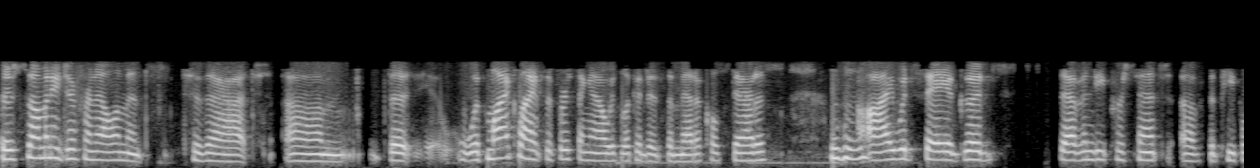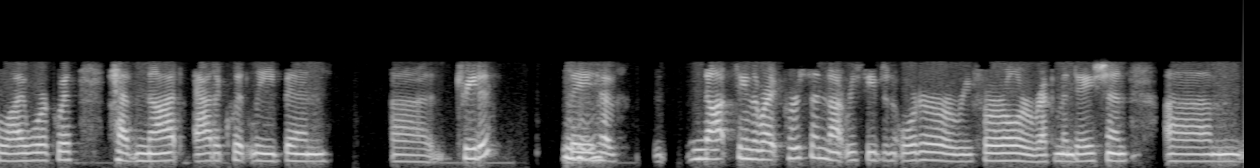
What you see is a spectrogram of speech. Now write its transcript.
There's so many different elements to that. Um, the with my clients, the first thing I always look at is the medical status. Mm-hmm. I would say a good 70% of the people I work with have not adequately been uh, treated. They Mhm. have not seen the right person, not received an order or referral or recommendation. Um,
